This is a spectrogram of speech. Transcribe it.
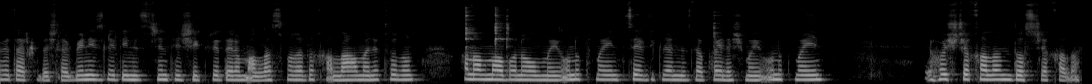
Evet arkadaşlar beni izlediğiniz için teşekkür ederim. Allah'a ısmarladık. Allah'a emanet olun. Kanalıma abone olmayı unutmayın. Sevdiklerinizle paylaşmayı unutmayın. Hoşça kalın, dostça kalın.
